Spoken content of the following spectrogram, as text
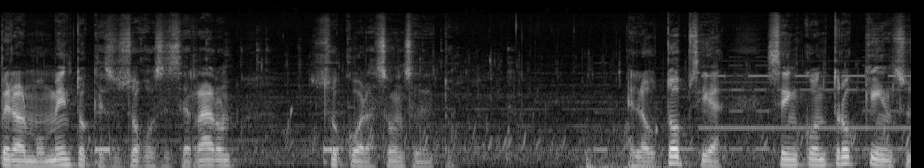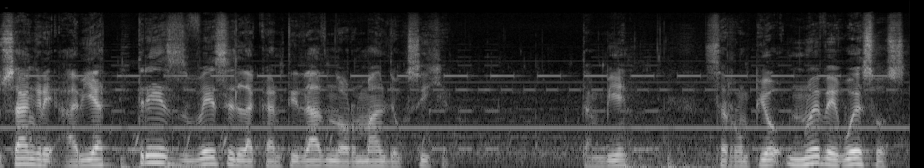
pero al momento que sus ojos se cerraron, su corazón se detuvo. En la autopsia se encontró que en su sangre había tres veces la cantidad normal de oxígeno. También se rompió nueve huesos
